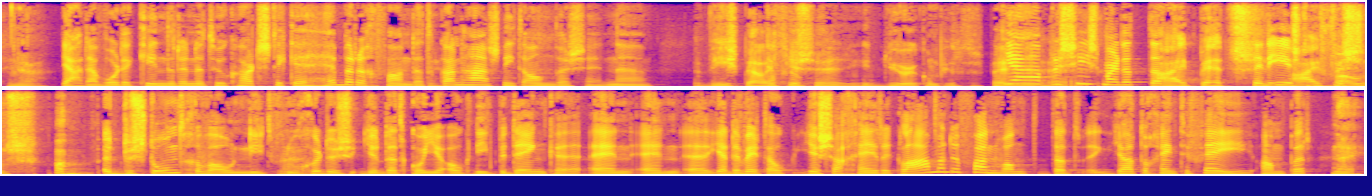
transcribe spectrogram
ja. Ja, daar worden kinderen natuurlijk hartstikke hebberig van. Dat kan haast niet anders. En, eh, Wie spelletjes, hè? Die dure computerspellen. ja, precies, maar dat... dat iPads, ten eerste iPhones. het bestond gewoon niet vroeger. Dus je, dat kon je ook niet bedenken. En, en eh, ja, er werd ook, je zag geen reclame ervan. Want dat, je had toch geen tv, amper? Nee.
